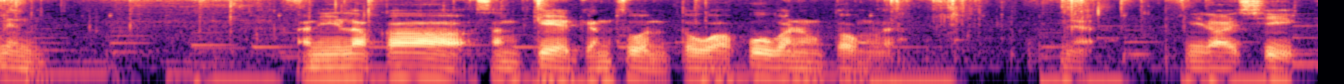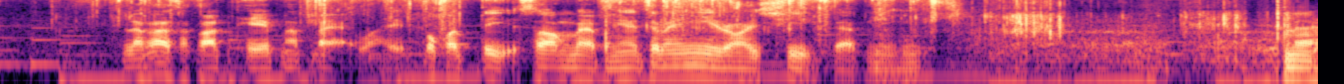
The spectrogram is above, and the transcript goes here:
หนึ่ง อันนี้เราก็สังเกตกันส่วนตัวพูดกันตรงๆเลยเนี่ย มีรอยฉีก แล้วก็สกอตเทปมาแปะไว้ ปกติซองแบบนี้จะไม่มีรอยฉีกแบบนี้นะ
